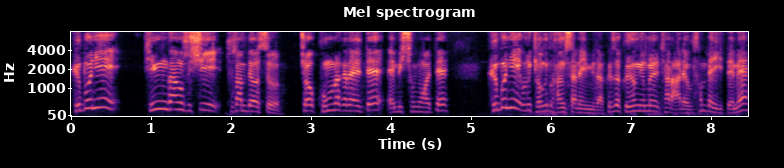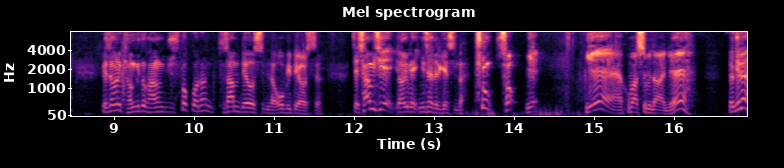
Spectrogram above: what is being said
그분이 김광수 씨 두산 베어스, 저 국문학과 다닐 때, MBC 청룡할 때, 그분이 우리 경기도 광주 사람입니다. 그래서 그 형님을 잘 알아요. 선배이기 때문에. 그래서 우리 경기도 광주 수도권은 두산 베어스입니다. 오비 베어스. 자, 잠시 여러분 인사드리겠습니다. 충성! 예. 예, 고맙습니다. 예. 여기는,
